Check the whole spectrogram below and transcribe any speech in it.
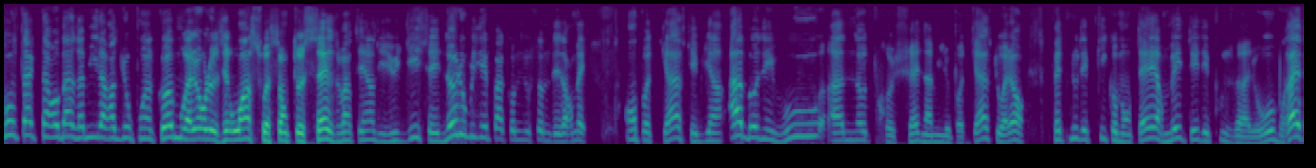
Contact radio.com ou alors le 01 76 21 18 10 et ne l'oubliez pas, comme nous sommes désormais en podcast, eh bien, abonnez-vous à notre chaîne Ami le podcast ou alors faites-nous des petits commentaires, mettez des pouces vers le haut. Bref,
